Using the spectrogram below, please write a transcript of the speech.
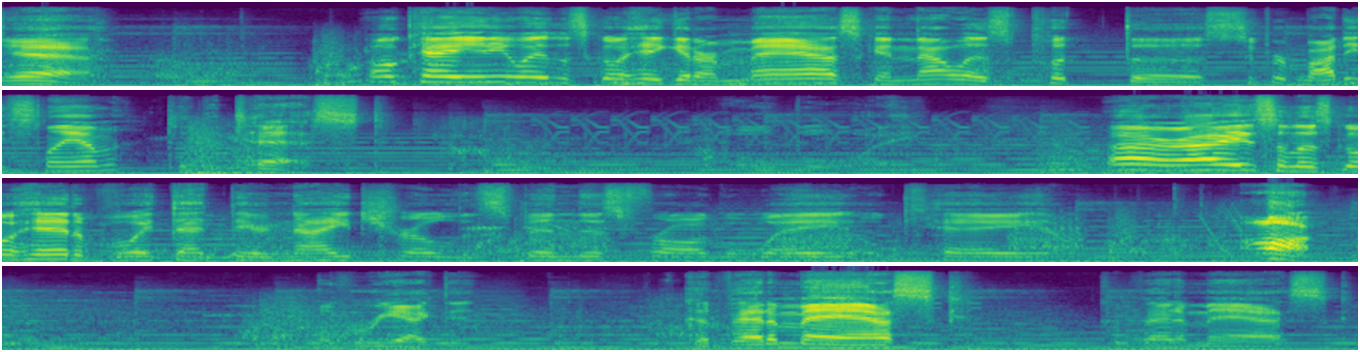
Yeah. Okay, anyway, let's go ahead and get our mask, and now let's put the Super Body Slam to the test. Alright, so let's go ahead and avoid that there Nitro. Let's spin this frog away. Okay. Oh! Overreacted. Could have had a mask. Could have had a mask.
